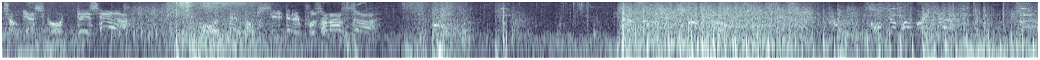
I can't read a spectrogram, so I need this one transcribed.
준비하시고 뛰세요. 못된 놈 실드를 부숴놨어. 공격받고 있다. 이봐.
